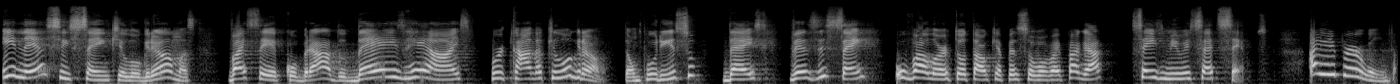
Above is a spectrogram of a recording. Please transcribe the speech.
E nesses 100 quilogramas, vai ser cobrado 10 reais por cada quilograma. Então, por isso, 10 vezes 100, o valor total que a pessoa vai pagar, 6.700. Aí ele pergunta:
